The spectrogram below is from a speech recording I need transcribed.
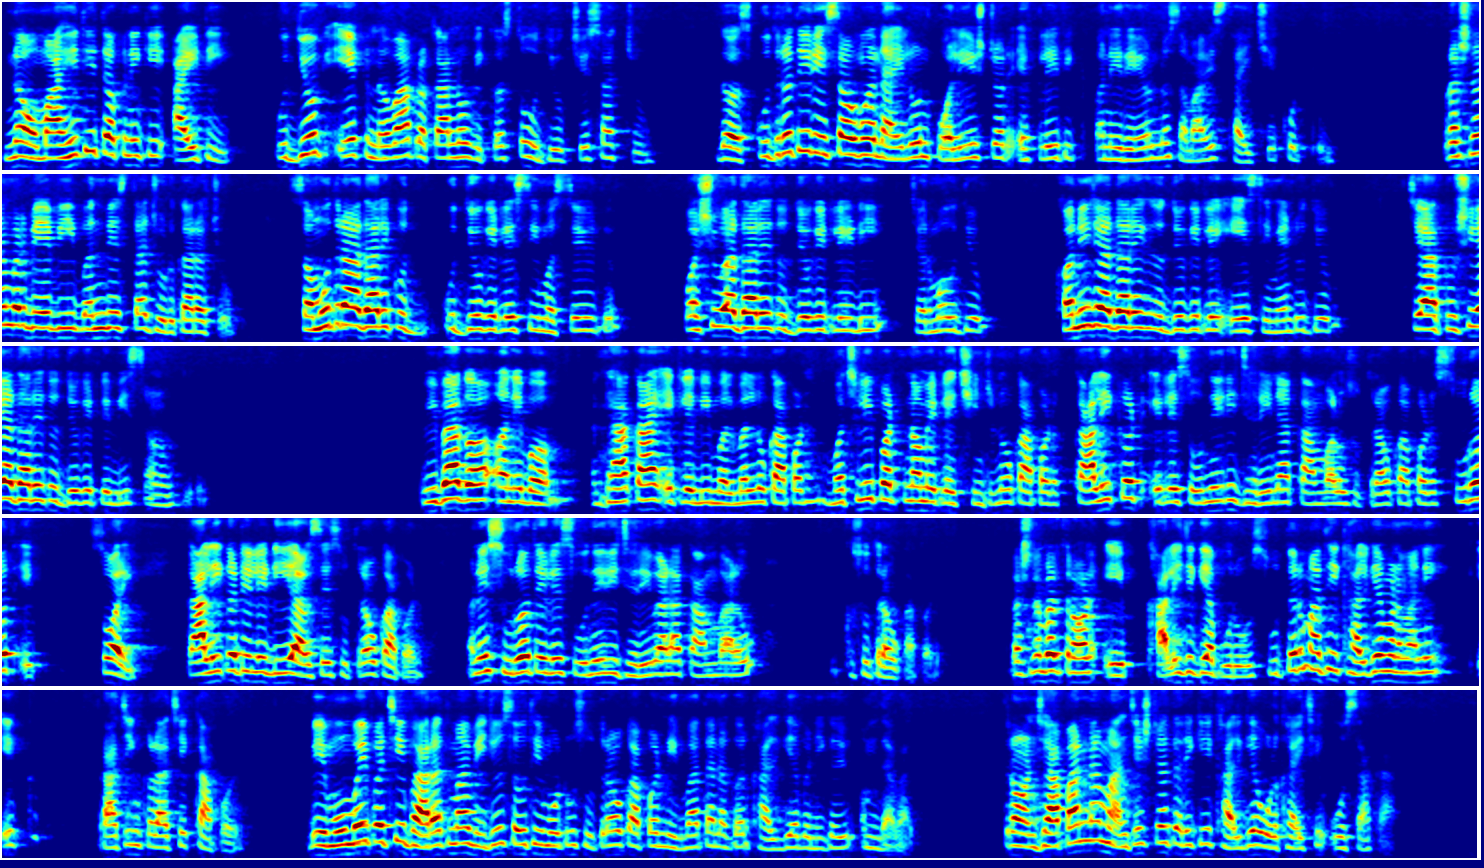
નવ, માહિતી તકનીકી આઈટી. ઉદ્યોગ એક નવા પ્રકારનો વિકસતો ઉદ્યોગ છે સાચું. દસ, કુદરતી રેસાઓમાં નાયલોન, પોલિએસ્ટર એથ્લેટિક અને રેયોનનો સમાવેશ થાય છે ખોટું. પ્રશ્ન નંબર બે, બી, બંધ બેસતા જોડકા રચો. સમુદ્ર આધારિત ઉદ- ઉદ્યોગ એટલે સી, મત્સ્ય ઉદ્યોગ. પશુ આધારિત ઉદ્યોગ એટલે ડી, ચર્મ ઉદ્યોગ. ખનિજ આધારિત ઉદ્યોગ એટલે એ, સિમેન્ટ ઉદ્યોગ. ચાર કૃષિ આધારિત ઉદ્યોગ એટલે બી સણ ઉદ્યોગ. વિભાગ અને બ, ઢાકા એટલે બી મલમલનું કાપડ, મછલીપટ્ટનમ એટલે છીંટનું કાપડ, કાલિકટ એટલે સોનેરી ઝરીના કામવાળું સુતરાઉ કાપડ, સુરત એક, સોરી, કાલિકટ એટલે ડી આવશે સુતરાઉ કાપડ અને સુરત એટલે સોનેરી ઝરીવાળા કામવાળું સુતરાઉ કાપડ. પ્રશ્ન નંબર ત્રણ, એ ખાલી જગ્યા પૂરો. સૂતરમાંથી ખાલગ્યા વણવાની એક પ્રાચીન કળા છે કાપડ. બે, મુંબઈ પછી ભારતમાં બીજું સૌથી મોટું સુતરાઉ કાપડ નિર્માતા નગર ખાલગિયા બની ગયું અમદાવાદ. ત્રણ જાપાનના માન્ચેસ્ટર તરીકે ખાલગિયા ઓળખાય છે ઓસાકા.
